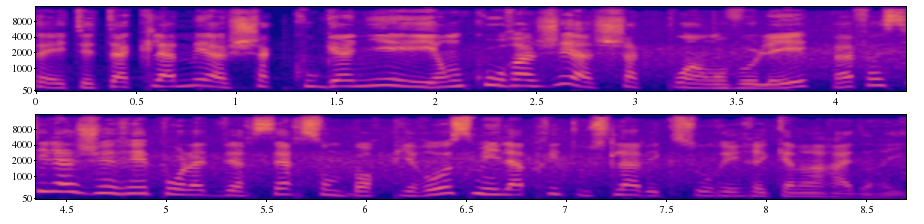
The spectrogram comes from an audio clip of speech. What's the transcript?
était acclamé à chaque coup gagné et encouragé à chaque point envolé. Pas facile à gérer pour l'adversaire son bord Pyros, mais il a pris tout cela avec sourire et camaraderie.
